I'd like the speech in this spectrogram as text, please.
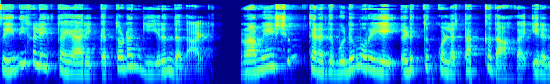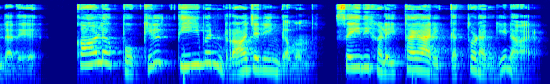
செய்திகளை தயாரிக்க தொடங்கியிருந்ததால் ரமேஷும் தனது விடுமுறையை எடுத்துக்கொள்ளத்தக்கதாக இருந்தது. காலப்போக்கில் தீவன் ராஜலிங்கமும் செய்திகளை தயாரிக்கத் தொடங்கினார்.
